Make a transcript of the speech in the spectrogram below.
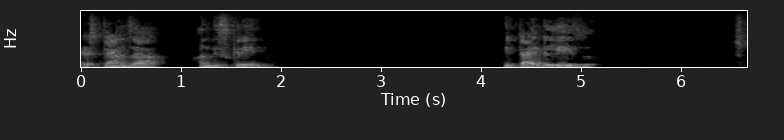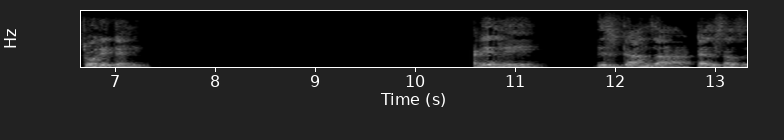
a stanza on the screen. The title is Storytelling. Really, this stanza tells us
